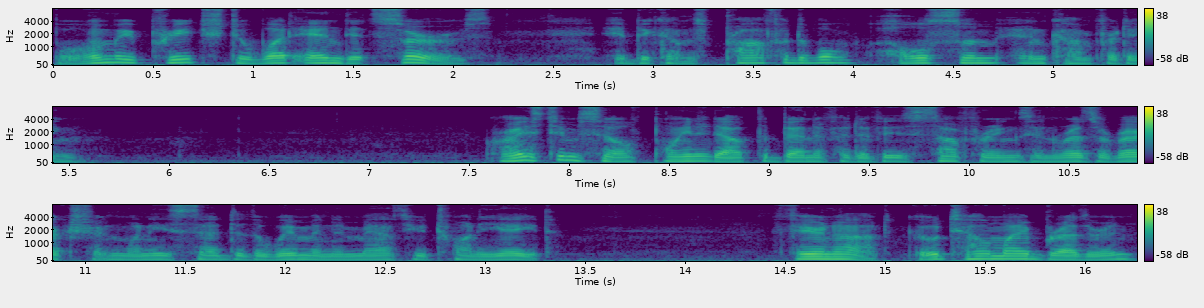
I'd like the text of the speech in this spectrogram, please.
But when we preach to what end it serves, it becomes profitable, wholesome, and comforting. Christ himself pointed out the benefit of his sufferings and resurrection when he said to the women in Matthew 28, Fear not, go tell my brethren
